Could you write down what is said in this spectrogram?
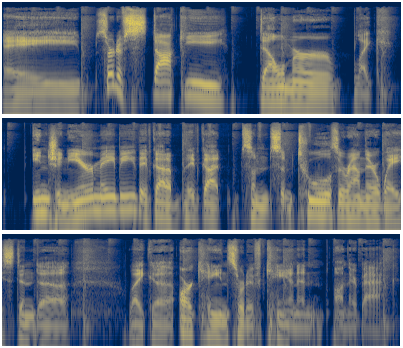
a sort of stocky Delmer like engineer maybe. They've got a they've got some some tools around their waist and uh like a arcane sort of cannon on their back.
